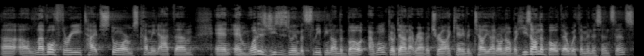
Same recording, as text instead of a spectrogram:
uh, level three type storms coming at them. And and what is Jesus doing but sleeping on the boat? I won't go down that rabbit trail. I can't even tell you. I don't know. But he's on the boat there with them in this instance.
